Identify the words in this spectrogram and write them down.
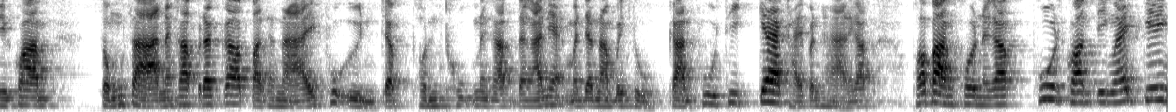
มีความสงสารนะครับ แล้วก็ปรารถนาให้ผู้อื่นจะพ้นทุกข์นะครับ ดังนั้นเนี่ยมันจะนำไปสู่การพูดที่แก้ไขปัญหานะครับ เพราะบางคนนะครับ พูดความจริงไหมจริง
